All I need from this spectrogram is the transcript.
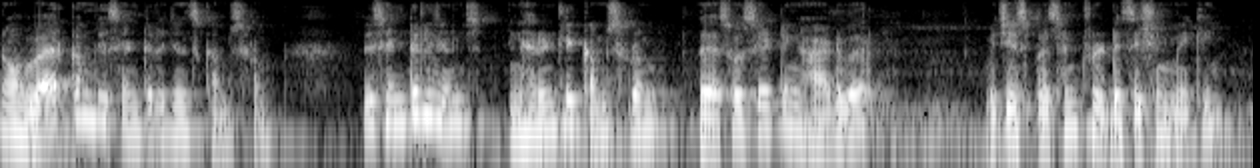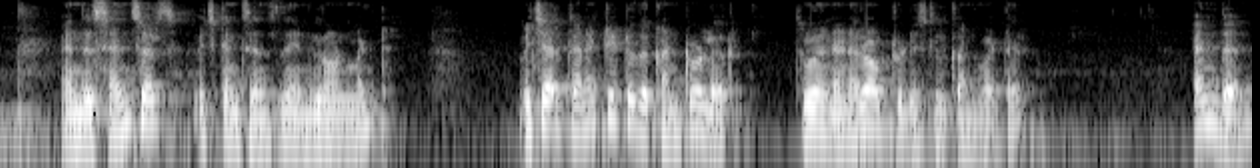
Now, where come this intelligence comes from? This intelligence inherently comes from the associating hardware which is present for decision making and the sensors which can sense the environment which are connected to the controller through an analog to digital converter and then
